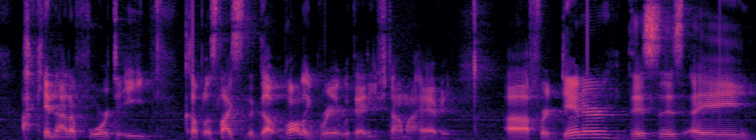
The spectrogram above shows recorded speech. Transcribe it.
I cannot afford to eat a couple of slices of garlic bread with that each time I have it. Uh, for dinner, this is a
